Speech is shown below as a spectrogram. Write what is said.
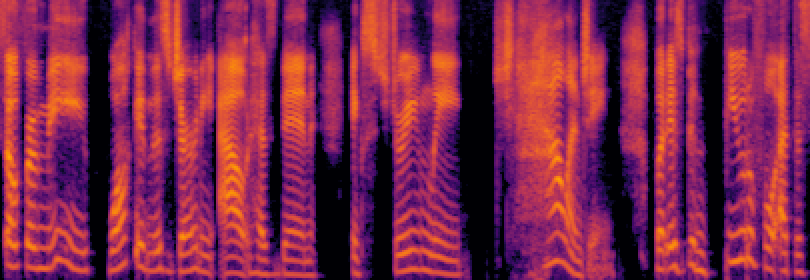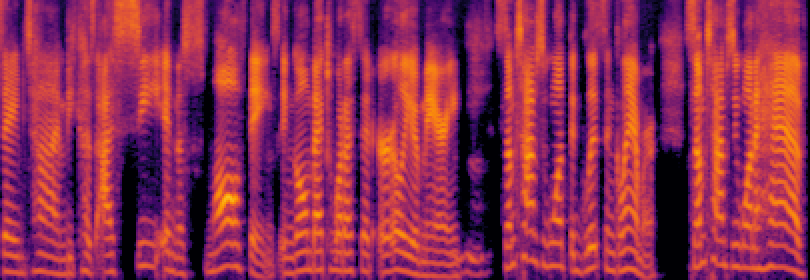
so for me, walking this journey out has been extremely challenging, but it's been beautiful at the same time because I see in the small things. And going back to what I said earlier, Mary, mm-hmm. sometimes we want the glitz and glamour. Sometimes we want to have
